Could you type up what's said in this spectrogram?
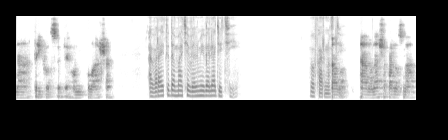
na príchod svätého Mikuláša. A vraj teda máte veľmi veľa detí vo farnosti. Áno, áno naša farnosť má,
